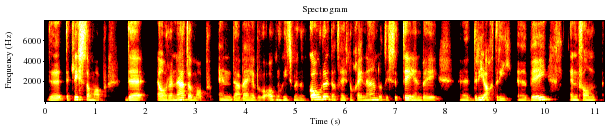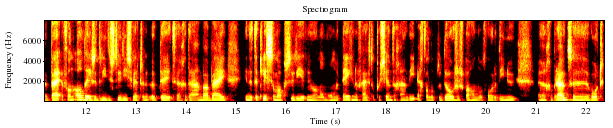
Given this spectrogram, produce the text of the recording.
de, de Clistamab, de Elrenatamab en daarbij hebben we ook nog iets met een code, dat heeft nog geen naam, dat is de TNB 383b. Eh, en van, van al deze drie de studies werd een update uh, gedaan, waarbij in de teclistamab-studie het nu al om 159 patiënten gaan die echt al op de dosis behandeld worden die nu uh, gebruikt uh, wordt.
